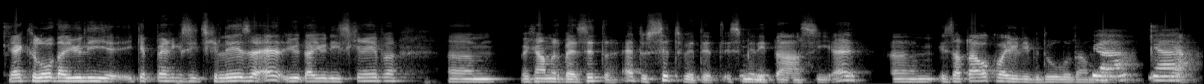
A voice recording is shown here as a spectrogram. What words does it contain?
Ja, ik geloof dat jullie, ik heb ergens iets gelezen, hè, dat jullie schreven, um, we gaan erbij zitten. Hè, to sit with it is meditatie. Hè. Um, is dat, dat ook wat jullie bedoelen dan? Ja, ja. ja.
